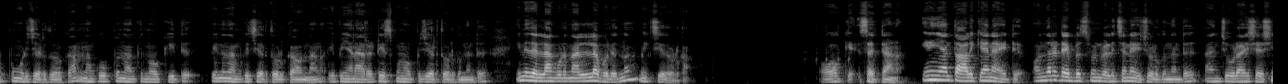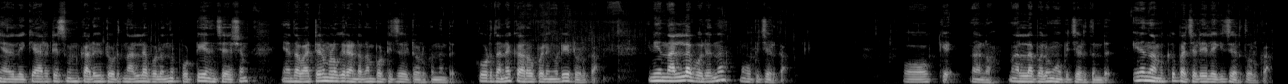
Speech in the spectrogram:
ഉപ്പും കൂടി ചേർത്ത് കൊടുക്കാം. നമുക്ക് ഉപ്പ് നമുക്ക് നോക്കിയിട്ട് പിന്നെ നമുക്ക് ചേർത്ത് കൊടുക്കാവുന്നതാണ്. ഇപ്പോൾ ഞാൻ അര ടീസ്പൂൺ ഉപ്പ് ചേർത്ത് കൊടുക്കുന്നുണ്ട്. ഇനി ഇതെല്ലാം കൂടി നല്ലപോലെ ഒന്ന് മിക്സ് ചെയ്ത് കൊടുക്കാം. ഓക്കെ സെറ്റാണ്. ഇനി ഞാൻ താളിക്കാനായിട്ട് ഒന്നര ടേബിൾ സ്പൂൺ വെളിച്ചെണ്ണ ഒഴിച്ച് കൊടുക്കുന്നുണ്ട്. അതിന് ചൂടായ ശേഷം ഞാൻ അതിലേക്ക് അര ടീസ്പൂൺ കടുക് ഇട്ട് കൊടുത്ത് നല്ലപോലെ ഒന്ന് പൊട്ടിയതിന് ശേഷം ഞാൻ വറ്റൻമുളക് രണ്ടെണ്ണം പൊട്ടിച്ച് ഇട്ട് കൊടുക്കുന്നുണ്ട്. കൂടെ തന്നെ കറുവപ്പലയും കൂടി ഇട്ട് കൊടുക്കാം. ഇനി നല്ലപോലെ ഒന്ന് മൂപ്പിച്ചെടുക്കാം. ഓക്കെ വേണ്ടോ നല്ലപോലെ മൂപ്പിച്ചെടുത്തിട്ടുണ്ട്. ഇനി നമുക്ക് പച്ചടിയിലേക്ക് ചേർത്ത് കൊടുക്കാം.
